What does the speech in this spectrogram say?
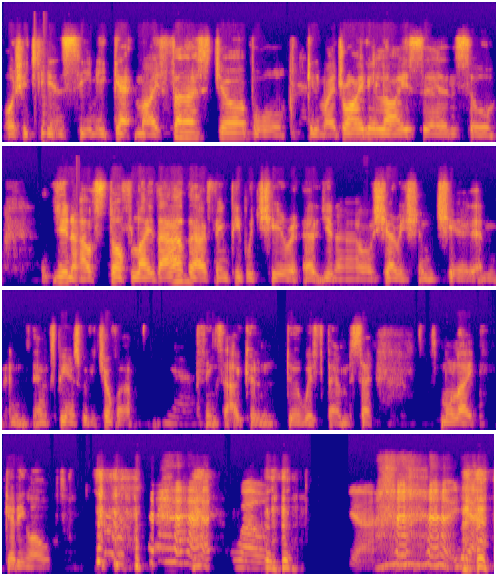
or she didn't see me get my first job or getting my driving license or you know stuff like that that i think people cheer uh, you know cherish and cheer and, and, and, experience with each other. Yeah. things that i couldn't do with them. So it's more like getting old. Well yeah. Yeah.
